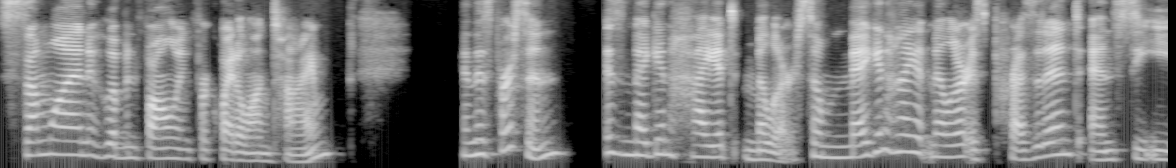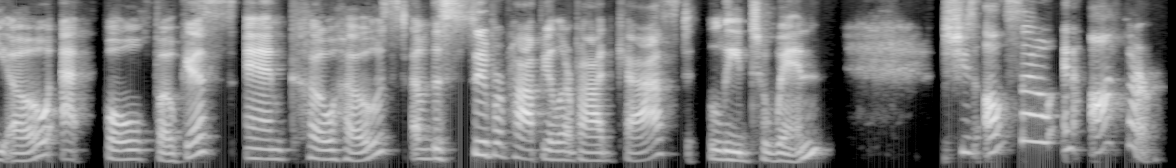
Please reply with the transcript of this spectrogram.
someone who I've been following for quite a long time. And this person is Megan Hyatt Miller. So, Megan Hyatt Miller is president and CEO at Full Focus and co host of the super popular podcast, Lead to Win. She's also an author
